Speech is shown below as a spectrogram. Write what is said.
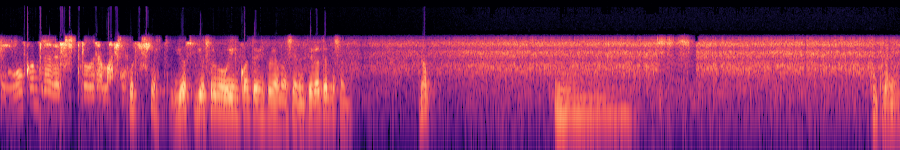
Sí, en contra de sus programaciones. Por supuesto. Yo, yo solo me voy en contra de mis programaciones, pero otra persona. No. Mm. Okay.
